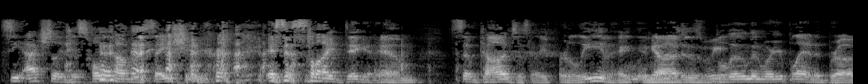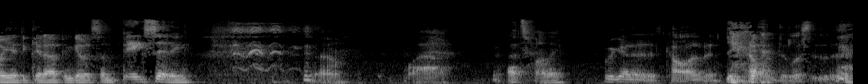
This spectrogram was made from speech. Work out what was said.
See, actually, this whole conversation is a slight dig at him subconsciously for leaving and not just- just we- blooming where you're planted, bro. You had to get up and go to some big city. So, wow. That's funny. We gotta call him and tell him to listen to this.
